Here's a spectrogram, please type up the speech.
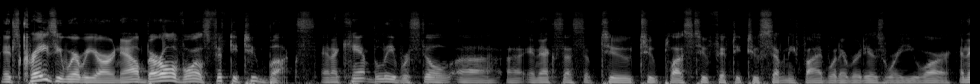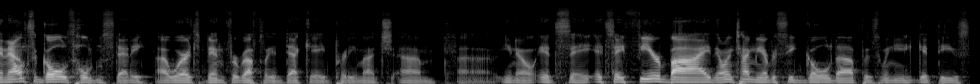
it's crazy where we are now. Barrel of oil is 52 bucks, and I can't believe we're still uh, uh, in excess of two, two plus 250, 275, whatever it is where you are. And an ounce of gold is holding steady uh, where it's been for roughly a decade, pretty much. Um, uh, you know, it's a it's a fear buy. The only time you ever see gold up is when you get these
